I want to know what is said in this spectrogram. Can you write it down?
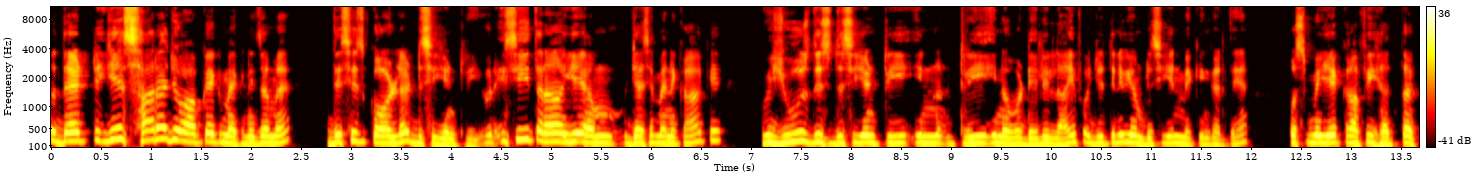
तो दैट ये सारा जो आपका एक मैकेनिज़्म है this is called a decision tree और इसी तरह ये हम जैसे मैंने कहा कि we use this decision tree in tree in our daily life और जितनी भी हम डिसीज़न मेकिंग करते हैं, उसमें ये काफ़ी हद तक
